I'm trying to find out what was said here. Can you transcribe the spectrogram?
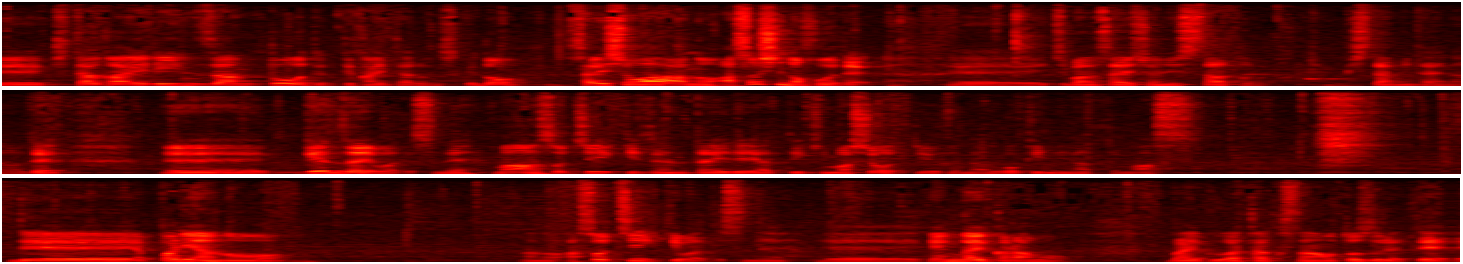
えー北外輪山等でって書いてあるんですけど最初はあの阿蘇市の方で、えー一番最初にスタートしたみたいなので、え現在はですね、まあ、阿蘇地域全体でやっていきましょうっていうふうな動きになってます。でやっぱりあのあの阿蘇地域はですね、えー県外からもバイクがたくさん訪れて、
